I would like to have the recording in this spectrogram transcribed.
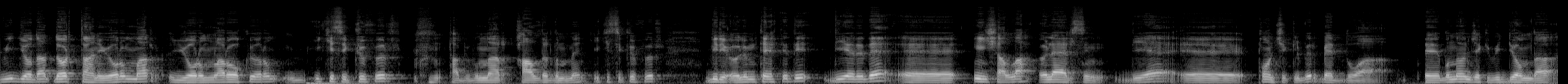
Videoda 4 tane yorum var. Yorumları okuyorum. İkisi küfür. Tabi bunlar kaldırdım ben. İkisi küfür. Biri ölüm tehdidi, diğeri de e, inşallah ölersin diye e, ponçikli bir beddua. E, bundan önceki videomda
